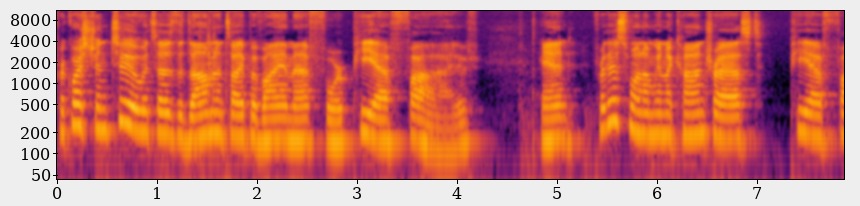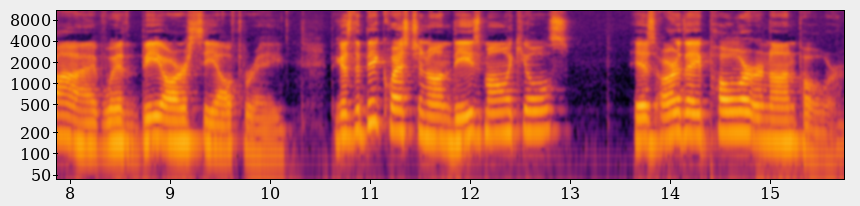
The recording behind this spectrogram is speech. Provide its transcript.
For question two, it says the dominant type of IMF for PF5. And for this one, I'm going to contrast PF5 with BRCl3. Because the big question on these molecules is are they polar or nonpolar?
